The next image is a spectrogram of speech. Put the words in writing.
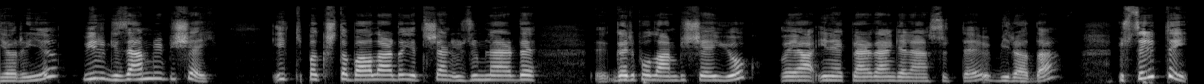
yarıyı. Bir gizemli bir şey. İlk bakışta bağlarda yetişen üzümlerde garip olan bir şey yok veya ineklerden gelen sütte, birada Üstelik de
